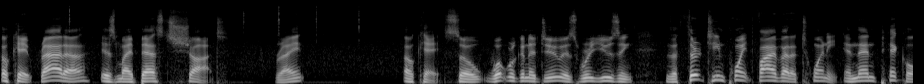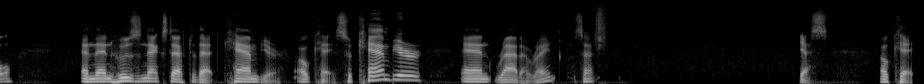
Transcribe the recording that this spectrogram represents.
okay. Rada is my best shot, right? Okay. So what we're gonna do is we're using the 13.5 out of 20, and then pickle, and then who's next after that? Cambier. Okay. So Cambier and Rada, right? Is that? Yes. Okay.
